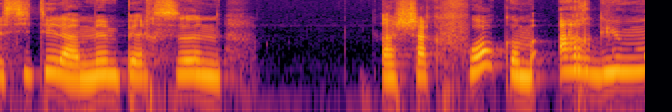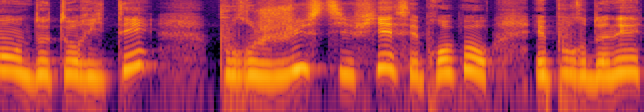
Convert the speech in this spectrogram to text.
citer la même personne à chaque fois comme argument d'autorité pour justifier ses propos et pour donner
